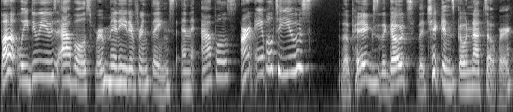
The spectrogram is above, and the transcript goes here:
But we do use apples for many different things, and the apples aren't able to use, the pigs, the goats, the chickens go nuts over.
